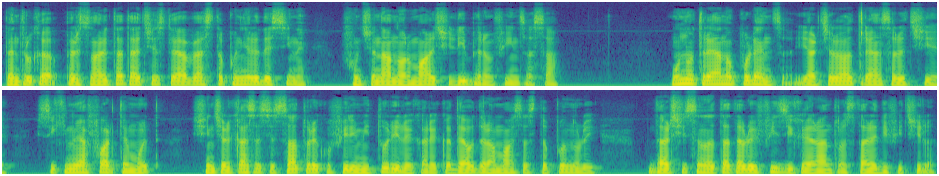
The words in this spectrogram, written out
pentru că personalitatea acestuia avea stăpânire de sine, funcționa normal și liber în ființa sa. Unul trăia în opulență, iar celălalt trăia în sărăcie și se chinuia foarte mult și încerca să se sature cu firimiturile care cădeau de la masa stăpânului, dar și sănătatea lui fizică era într-o stare dificilă.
